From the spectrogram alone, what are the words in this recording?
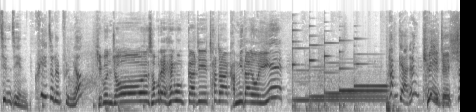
흥미진진 퀴즈를 풀면 기분 좋은 선물의 행운까지 찾아갑니다요. 함께하는 퀴즈쇼!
